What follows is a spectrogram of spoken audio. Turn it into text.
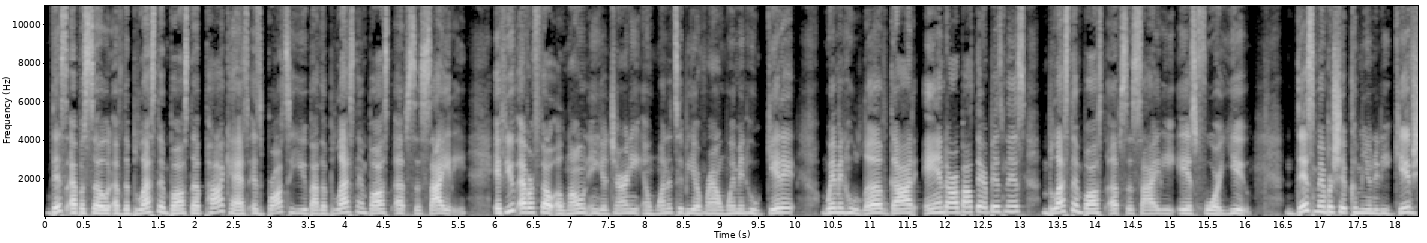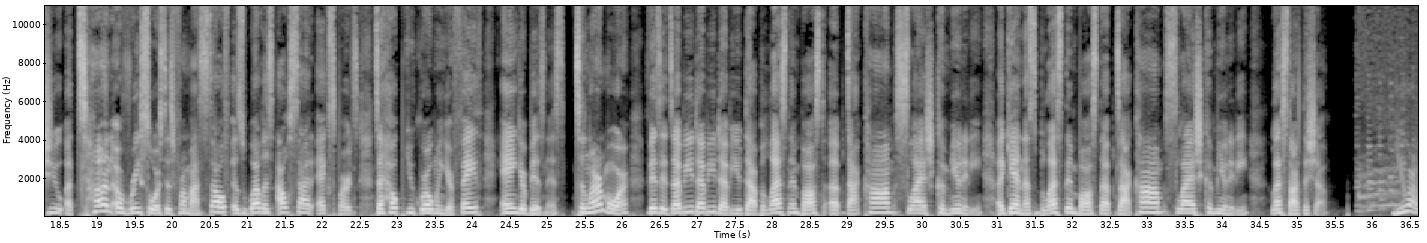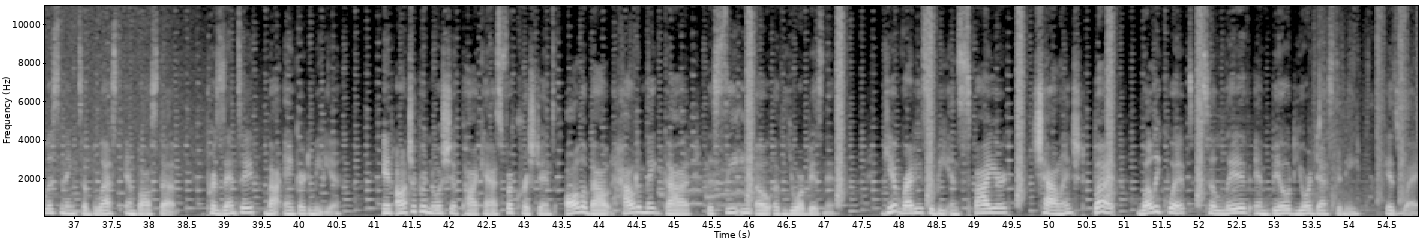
This episode of the Blessed and Bossed Up podcast is brought to you by the Blessed and Bossed Up Society. If you've ever felt alone in your journey and wanted to be around women who get it, women who love God and are about their business, Blessed and Bossed Up Society is for you. This membership community gives you a ton of resources from myself as well as outside experts to help you grow in your faith and your business. To learn more, visit www.blessedandbossedup.com slash community. Again, that's blessedandbossedup.com slash community. Let's start the show. You are listening to Blessed and Bossed Up, presented by Anchored Media an entrepreneurship podcast for Christians all about how to make God the CEO of your business. Get ready to be inspired, challenged, but well equipped to live and build your destiny His way.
